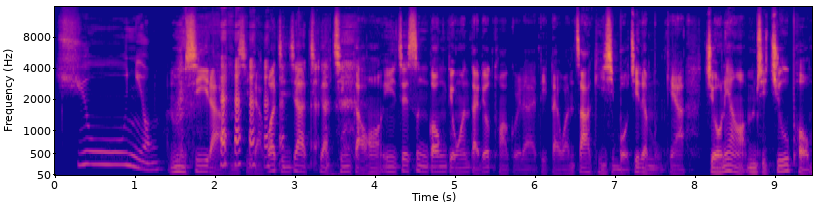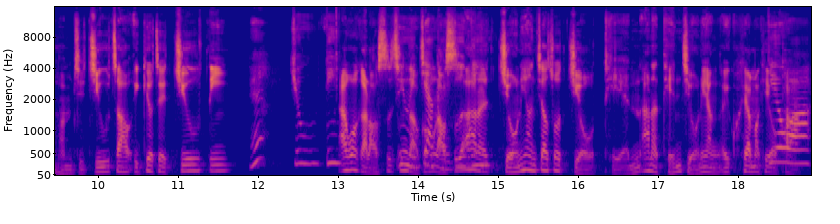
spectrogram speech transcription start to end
酒酿，毋是啦，毋是啦，我真正去甲请教吼，因为这算讲中原大陆传过来，伫台湾早期是无即个物件，酒酿哦，毋是酒铺，嘛毋是酒糟，伊叫做酒甜。诶，酒甜啊，我甲老师请教讲，因为老师啊，那酒酿叫做酒甜，啊，那甜酒酿，哎，险啊去对互拍。啊，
